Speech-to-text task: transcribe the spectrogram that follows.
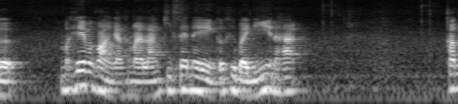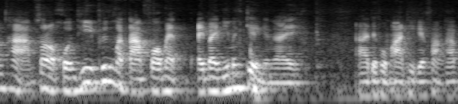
อมาเทพมาก่อนการทำลายล้างกิเซนเองก็คือใบนี้นะฮะ คำถามสำหรับคนที่เพิ่งมาตามฟอร์แมตไอใบนี้มันเก่งยังไงอ่าเดี๋ยวผมอ่านทีแกฟังครับ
